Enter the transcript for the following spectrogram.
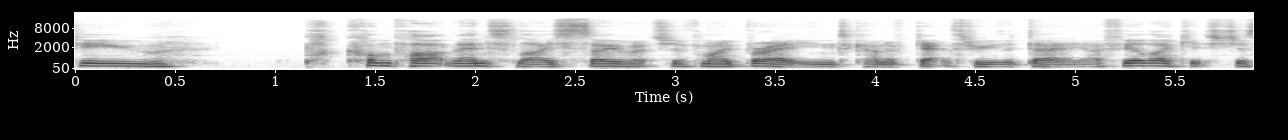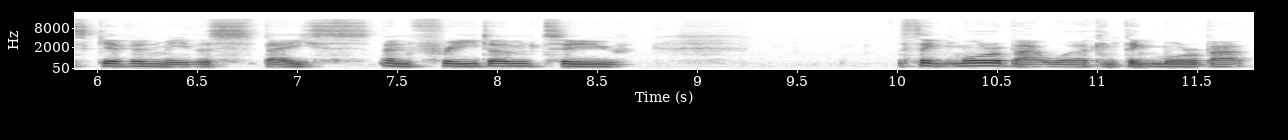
to compartmentalize so much of my brain to kind of get through the day. I feel like it's just given me the space and freedom to think more about work and think more about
